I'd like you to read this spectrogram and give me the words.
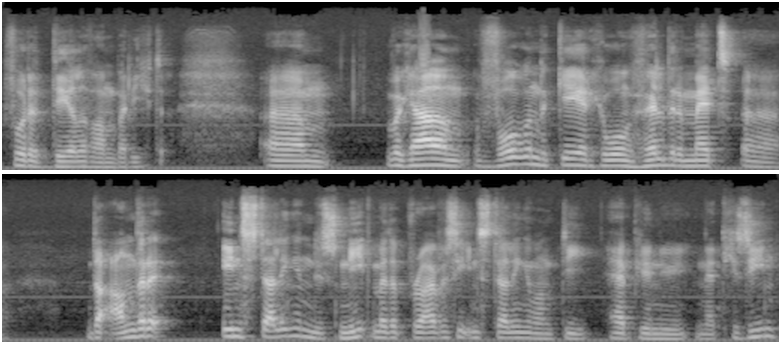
voor het delen van berichten. Ehm, we gaan volgende keer gewoon verder met eh, de andere instellingen, dus niet met de privacy-instellingen, want die heb je nu net gezien,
